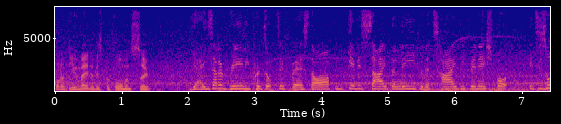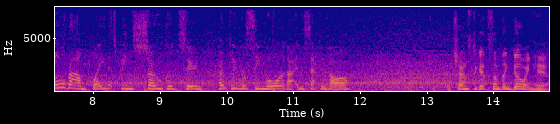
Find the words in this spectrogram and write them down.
What have you made of his performance, Sue? Yeah, he's had a really productive first half. He gave his side the lead with a tidy finish, but it's his all-round play that's been so good too. Hopefully we'll see more of that in the second half. A chance to get something going here.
